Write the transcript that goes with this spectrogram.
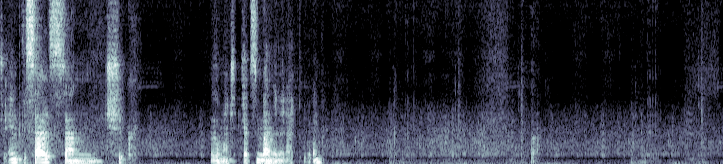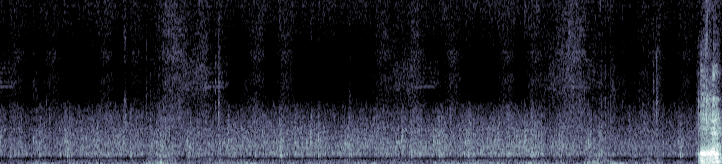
Şu empty cells sen çık. Ne zaman çıkacaksın ben de merak ediyorum. E.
